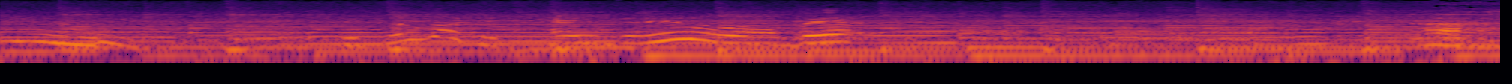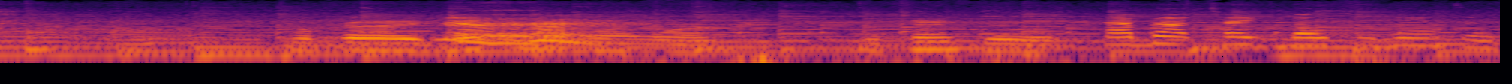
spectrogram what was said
Hmm. It feels like it's caving in a little bit. Okay, that won't work. We can't do it. How about take both your hands and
